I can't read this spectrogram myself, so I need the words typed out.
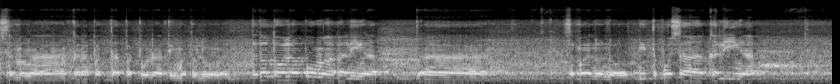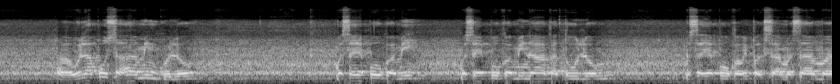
sa mga karapat dapat po nating matulungan. Sa totoo lang po mga kalingap, uh, sa mga nanonood. Dito po sa Kalingap, uh, wala po sa aming gulo. Masaya po kami. Masaya po kami nakakatulong. Masaya po kami pagsama-sama.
